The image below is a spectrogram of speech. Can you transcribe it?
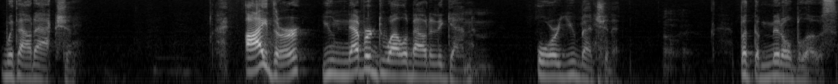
without action. Either you never dwell about it again, mm. or you mention it. Okay. But the middle blows.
